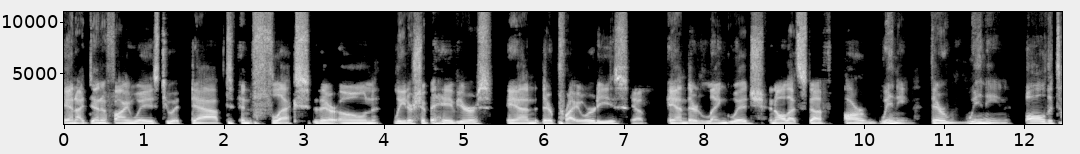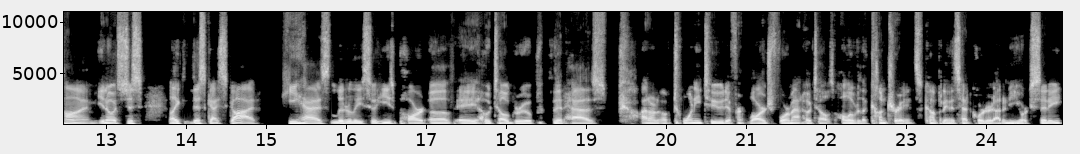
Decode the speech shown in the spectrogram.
and identifying ways to adapt and flex their own leadership behaviors and their priorities Yep. and their language and all that stuff are winning. They're winning all the time. You know, it's just like this guy, Scott, he has literally, so he's part of a hotel group that has, I don't know, 22 different large format hotels all over the country. It's a company that's headquartered out of New York City.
